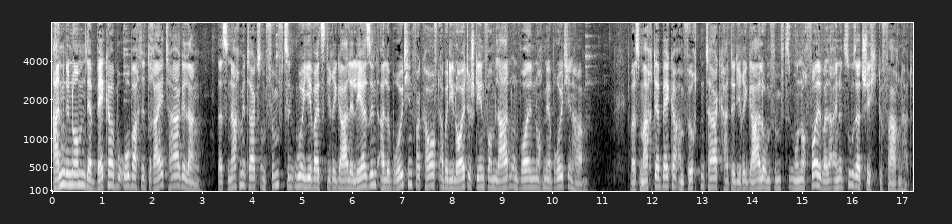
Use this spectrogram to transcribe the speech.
Angenommen, der Bäcker beobachtet drei Tage lang, dass nachmittags um 15 Uhr jeweils die Regale leer sind, alle Brötchen verkauft, aber die Leute stehen vorm Laden und wollen noch mehr Brötchen haben. Was macht der Bäcker? Am vierten Tag hat er die Regale um 15 Uhr noch voll, weil er eine Zusatzschicht gefahren hat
